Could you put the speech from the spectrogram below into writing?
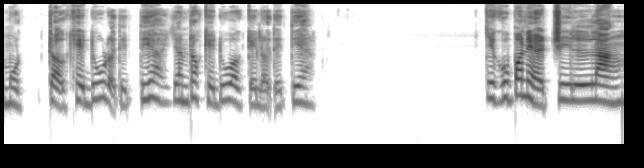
một trở kê đu lợi thế tia yên đó kê đu ở kê lợi thế tia chỉ cú bao niệm chỉ lăng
